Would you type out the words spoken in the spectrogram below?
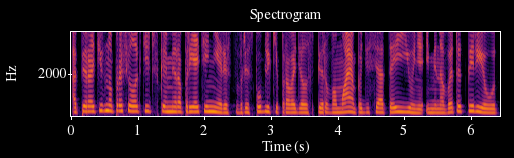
Оперативно-профилактическое мероприятие «Нерест» в республике проводилось с 1 мая по 10 июня. Именно в этот период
